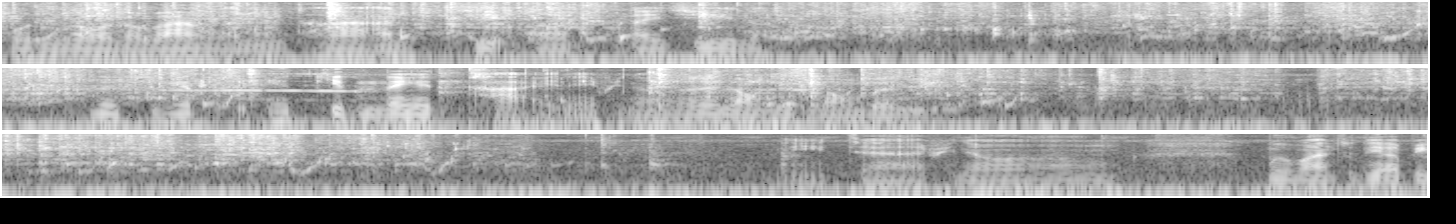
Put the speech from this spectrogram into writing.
คนรอระว่างอันท่าอันที่เราได้ที่นะ ในที่เฮ็ดเฮ็ดกินในเฮ็ดขายเนี่ยพี่น้องเอ้ยลองเฮ็ดลองเบิ่งนี่จ้าพี่น้อง เมื่อวานตัวนี้เอาไป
